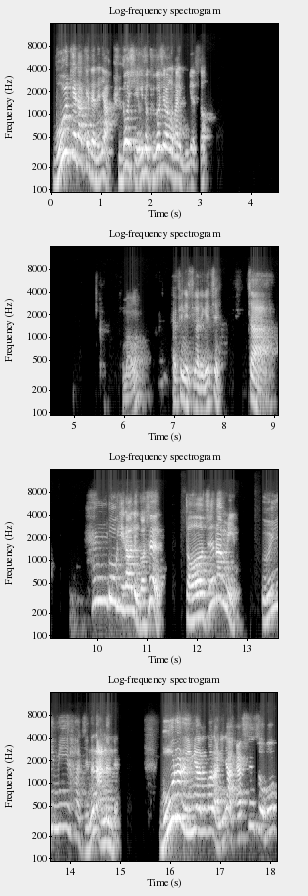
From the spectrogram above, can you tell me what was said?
뭘 깨닫게 되느냐? 그것이 여기서 그것이라는 건 당연히 뭐겠어? 고마워. 해피니스가 되겠지? 자, 행복이라는 것은 does not mean 의미하지는 않는데 뭐를 의미하는 건 아니냐? absence of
